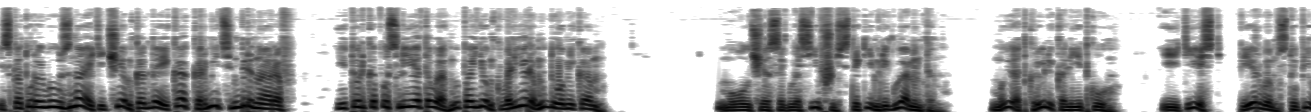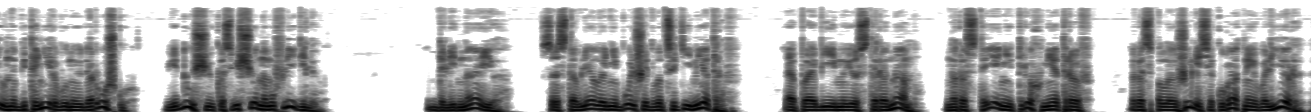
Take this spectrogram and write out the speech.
из которой вы узнаете, чем, когда и как кормить синбернаров. И только после этого мы пойдем к вольерам и домикам. Молча согласившись с таким регламентом, мы открыли калитку, и тесть первым ступил на бетонированную дорожку, ведущую к освещенному флигелю. Длина ее составляла не больше двадцати метров, а по обеим ее сторонам, на расстоянии трех метров, расположились аккуратные вольеры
